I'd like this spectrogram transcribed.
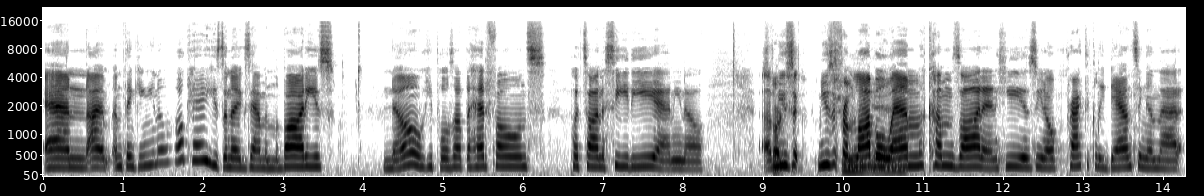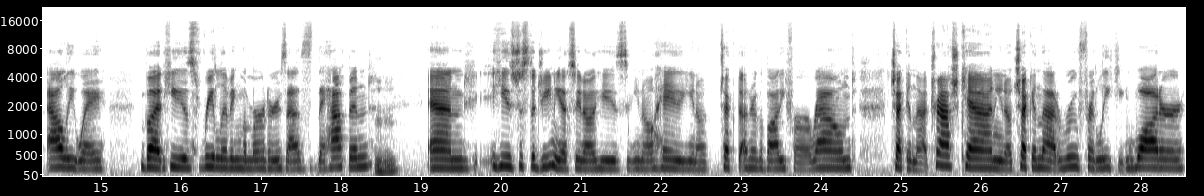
And I'm, I'm thinking, you know, okay, he's going to examine the bodies. No, he pulls out the headphones, puts on a CD, and, you know, uh, music music from La. Boheme comes on, and he is, you know, practically dancing in that alleyway, but he is reliving the murders as they happened. Mhm. and he's just a genius. You know, he's you know, hey, you know, checked under the body for a round, checking that trash can, you know, checking that roof for leaking water.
